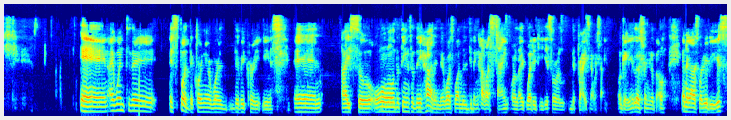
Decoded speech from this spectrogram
and I went to the spot, the corner where the bakery is, and I saw all the things that they had, and there was one that didn't have a sign or like what it is or the price. And I was like, okay, let's ring the bell. And I asked what it is,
